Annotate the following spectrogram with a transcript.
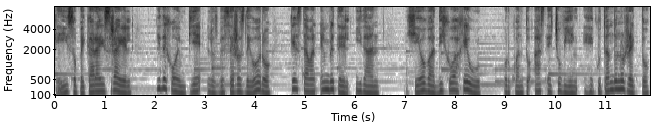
que hizo pecar a Israel, y dejó en pie los becerros de oro que estaban en Betel y Dan. Y Jehová dijo a Jehú, por cuanto has hecho bien ejecutando lo recto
